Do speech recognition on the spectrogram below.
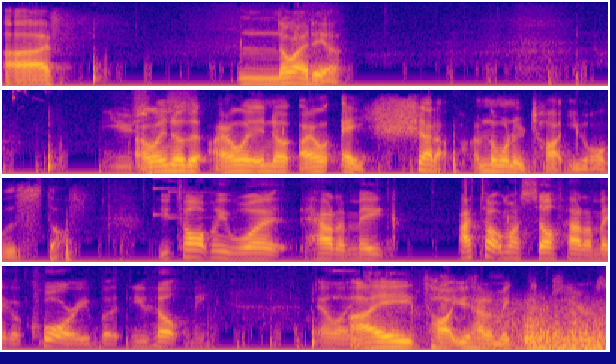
Uh, no idea. Useless. I only know that. I only know. I. Only, hey, shut up. I'm the one who taught you all this stuff. You taught me what, how to make. I taught myself how to make a quarry, but you helped me. And like, I taught you how to make the gears.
